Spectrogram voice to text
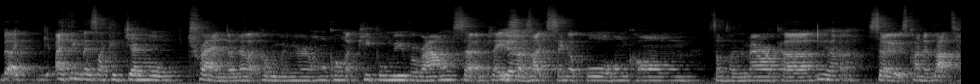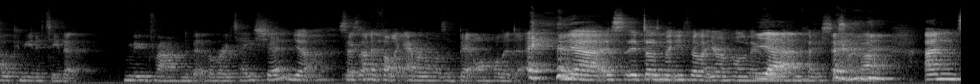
But I, I think there's like a general trend. I know, like probably when you're in Hong Kong, like people move around certain places, Yeah. like Singapore, Hong Kong, sometimes America. Yeah. So it's kind of that whole community that moved around in a bit of a rotation. Yeah. So it kind of felt like everyone was a bit on holiday. yeah, it's, it does make you feel like you're on holiday Yeah. in places like that. And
